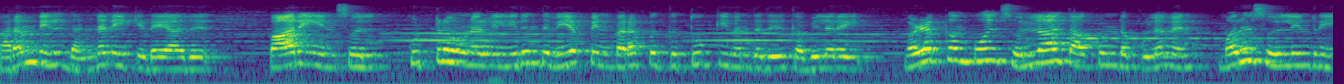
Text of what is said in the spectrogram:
பரம்பில் தண்டனை கிடையாது. பாரியின் சொல் குற்ற உணர்வில் இருந்து வியப்பின் பரப்புக்கு தூக்கி வந்தது கபிலரை. வழக்கம் போல் சொல்லால் தாக்குண்ட புலவன் மறு சொல்லின்றி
